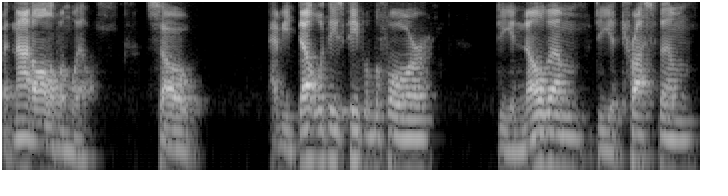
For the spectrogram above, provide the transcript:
but not all of them will. So, have you dealt with these people before? Do you know them? Do you trust them?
